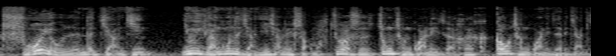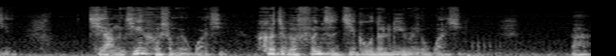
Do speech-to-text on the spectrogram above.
所有人的奖金因为员工的奖金相对少嘛，主要是中层管理者和高层管理者的奖金。奖金和什么有关系？和这个分支机构的利润有关系。啊，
